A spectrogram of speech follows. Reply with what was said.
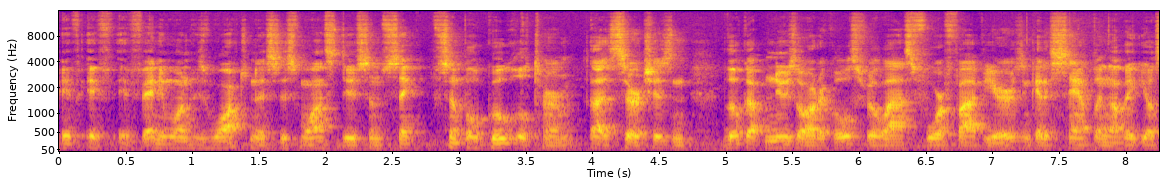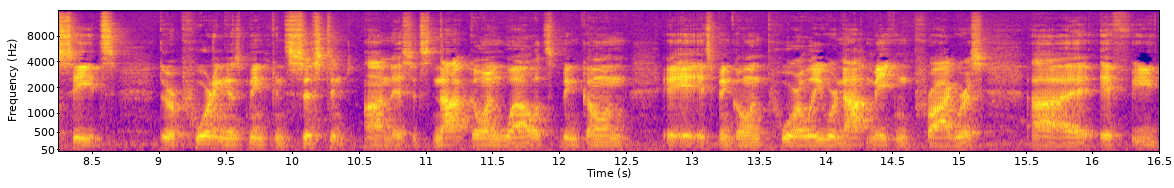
if, if, if, anyone who's watching this just wants to do some sim- simple Google term uh, searches and look up news articles for the last four or five years and get a sampling of it, you'll see it's the reporting has been consistent on this. It's not going well. It's been going it's been going poorly. We're not making progress. Uh, if you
